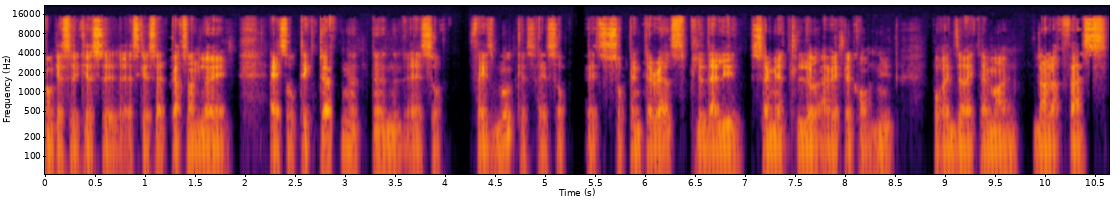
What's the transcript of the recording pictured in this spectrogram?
Donc, est-ce que, est, cette personne-là est, sur TikTok, est sur Facebook, est sur, sur Pinterest, puis d'aller se mettre là avec le contenu pour être directement dans leur face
